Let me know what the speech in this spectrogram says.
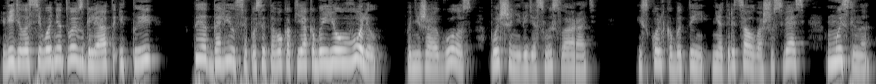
видела сегодня твой взгляд, и ты... Ты отдалился после того, как якобы ее уволил. Понижаю голос, больше не видя смысла орать. И сколько бы ты ни отрицал вашу связь, мысленно,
